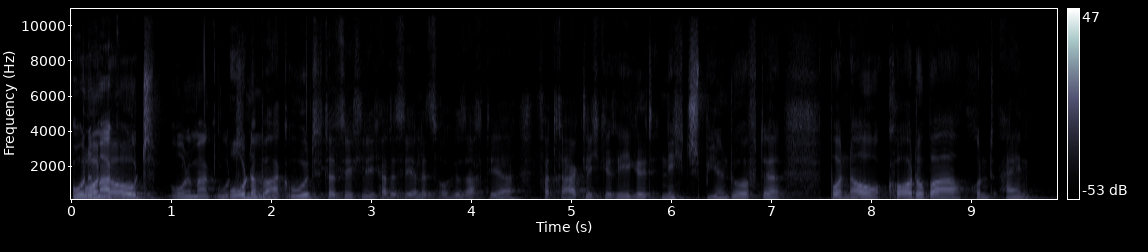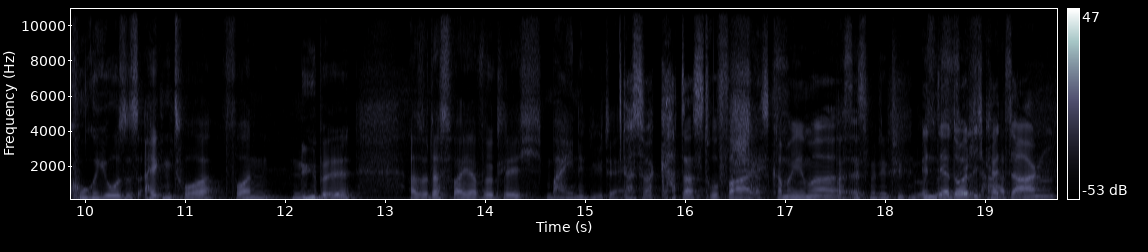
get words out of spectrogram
Ohne Marc Bornau. Uth. Ohne Marc Uth. Ohne ne? Marc Uth, tatsächlich, hat es ja letzte Woche gesagt, der vertraglich geregelt nicht spielen durfte. Bornau, Cordoba und ein kurioses Eigentor von Nübel. Also das war ja wirklich, meine Güte. ey. Das war katastrophal. Das kann man hier mal Was ist mit dem Typen los? in der Deutlichkeit sagen.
